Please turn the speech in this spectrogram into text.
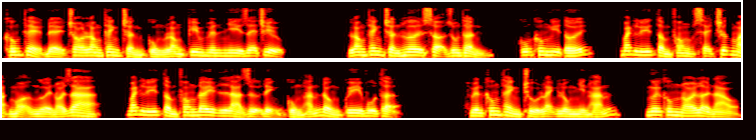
không thể để cho Long Thanh Trần cùng Long Kim Huyên Nhi dễ chịu. Long Thanh Trần hơi sợ run thần, cũng không nghĩ tới, Bách Lý Tầm Phong sẽ trước mặt mọi người nói ra, Bách Lý Tầm Phong đây là dự định cùng hắn đồng quy vu tận. Huyền không thành chủ lạnh lùng nhìn hắn, ngươi không nói lời nào,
